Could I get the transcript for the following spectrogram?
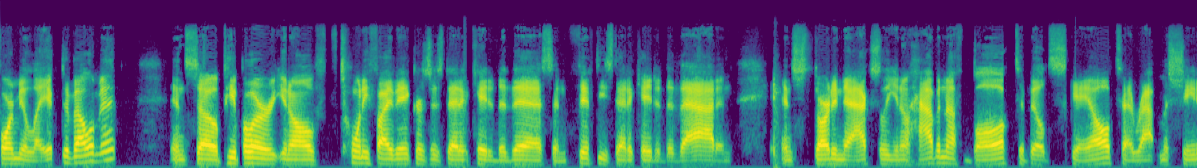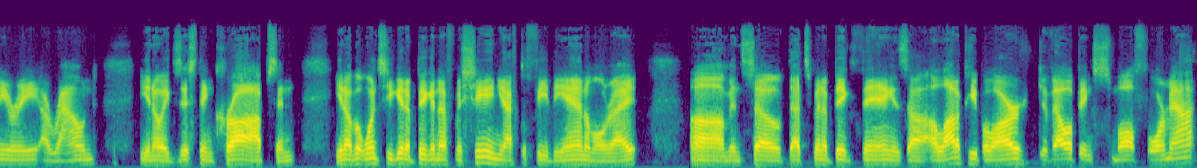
formulaic development. And so people are you know 25 acres is dedicated to this and 50 is dedicated to that and and starting to actually you know have enough bulk to build scale to wrap machinery around you know existing crops. And you know but once you get a big enough machine you have to feed the animal right? Um, and so that's been a big thing is uh, a lot of people are developing small format,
